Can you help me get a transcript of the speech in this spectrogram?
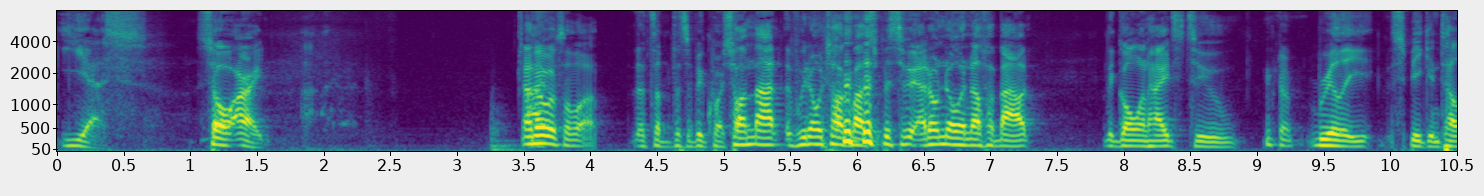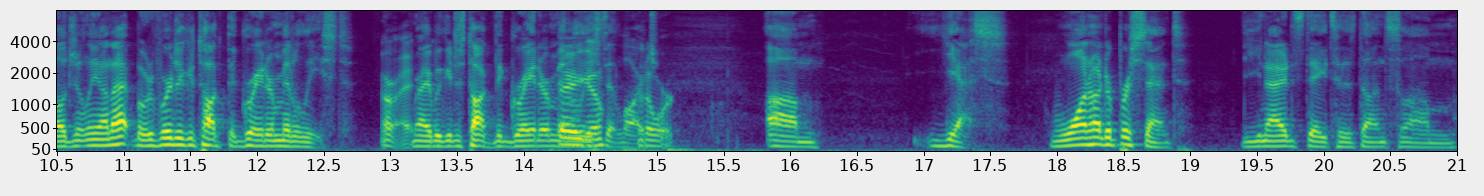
Yes. So, all right, I know it's a lot. that's a that's a big question. So I'm not. If we don't talk about specific, I don't know enough about the Golan Heights to Okay. really speak intelligently on that. But if we're going to talk the Greater Middle East, All right. right? We could just talk the Greater Middle East go. at large. Work. Um, yes, 100. percent The United States has done some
